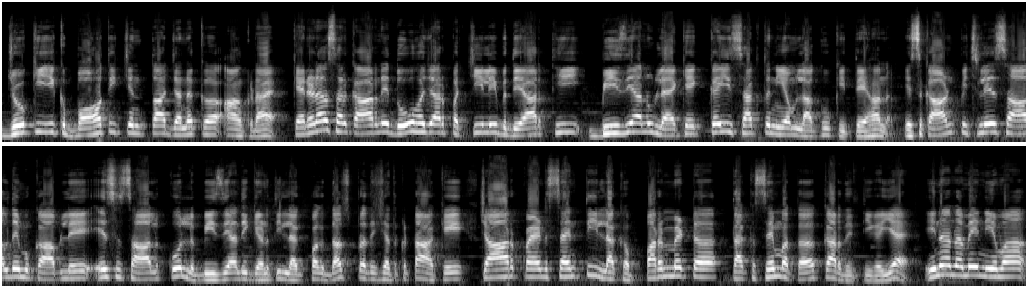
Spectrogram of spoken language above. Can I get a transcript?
ਜੋ ਕਿ ਇੱਕ ਬਹੁਤ ਹੀ ਚਿੰਤਾਜਨਕ ਆંકੜਾ ਹੈ। ਕੈਨੇਡਾ ਸਰਕਾਰ ਨੇ 2025 ਲਈ ਵਿਦਿਆਰਥੀ ਵੀਜ਼ਿਆਂ ਨੂੰ ਲੈ ਕੇ ਕਈ ਸਖਤ ਨਿਯਮ ਲਾਗੂ ਕੀਤੇ ਹਨ। ਇਸ ਕਾਰਨ ਪਿਛਲੇ ਸਾਲ ਦੇ ਮੁਕਾਬਲੇ ਇਸ ਸਾਲ ਕੁੱਲ ਵੀਜ਼ਿਆਂ ਦੀ ਗਿਣਤੀ ਲਗਭਗ 10% ਘਟਾ ਕੇ 4.37 ਲੱਖ ਪਰਮਿਟ ਤੱਕ ਸੀਮਤ ਕਰ ਦਿੱਤੀ ਗਈ ਹੈ। ਇਹਨਾਂ ਨਵੇਂ ਨਿਯਮਾਂ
